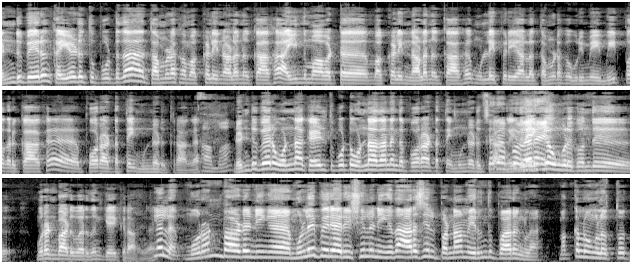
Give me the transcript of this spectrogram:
ரெண்டு பேரும் கையெழுத்து போட்டு தான் தமிழக மக்களின் நலனுக்காக ஐந்து மாவட்ட மக்களின் நலனுக்காக முல்லை பெரியார்ல தமிழக உரிமையை மீட்பதற்காக போராட்டத்தை முன்னெடுக்கிறாங்க. ரெண்டு பேரும் ஒண்ணா கையெழுத்து போட்டு ஒண்ணா தானே இந்த போராட்டத்தை முன்னெடுக்கிறாங்க? உங்களுக்கு வந்து முரண்பாடு வருதுன்னு கேக்குறாங்க. இல்ல இல்ல முரண்பாடு நீங்க முல்லை பெரியார் இஷ்யூல நீங்க தான் அரசியல் பண்ணாம இருந்து பாருங்களேன். மக்கள் உங்களை தொ-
